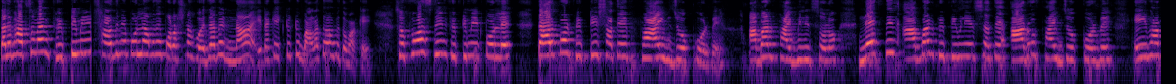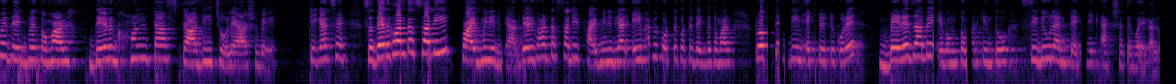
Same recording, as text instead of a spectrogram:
তাহলে ভাবছ ম্যাম ফিফটি মিনিট সারাদিনে পড়লে আমাদের পড়াশোনা হয়ে যাবে? না, এটাকে একটু একটু বাড়াতে হবে তোমাকে। সো ফার্স্ট দিন ফিফটি মিনিট পড়লে, তারপর ফিফটির সাথে ফাইভ যোগ করবে। আবার ফাইভ মিনিটস হলো। নেক্সট দিন আবার ফিফটি মিনিটের সাথে আরও ফাইভ যোগ করবে। এইভাবে দেখবে তোমার দেড় ঘণ্টা স্টাডি চলে আসবে। ঠিক আছে? সো দেড় ঘণ্টা স্টাডি ফাইভ মিনিট গ্যাপ দেড় ঘণ্টা স্টাডি ফাইভ মিনিট গ্যাপ এইভাবে করতে করতে দেখবে তোমার প্রত্যেক দিন একটু একটু করে বেড়ে যাবে এবং তোমার কিন্তু শিডিউল অ্যান্ড টেকনিক একসাথে হয়ে গেল।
